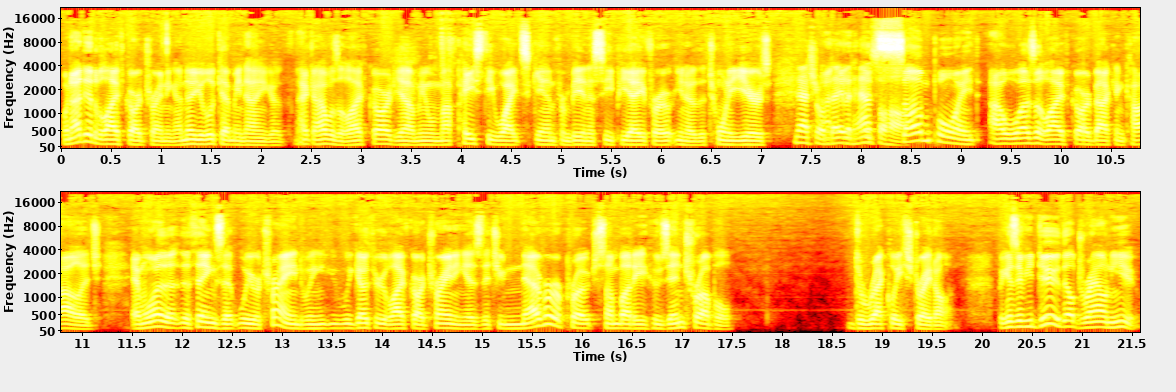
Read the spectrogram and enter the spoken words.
When I did lifeguard training, I know you look at me now and you go, "That guy was a lifeguard." Yeah, I mean, with my pasty white skin from being a CPA for you know the twenty years, Natural I- David at, at some point, I was a lifeguard back in college, and one of the, the things that we were trained when we go through lifeguard training is that you never approach somebody who's in trouble directly straight on, because if you do, they'll drown you.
